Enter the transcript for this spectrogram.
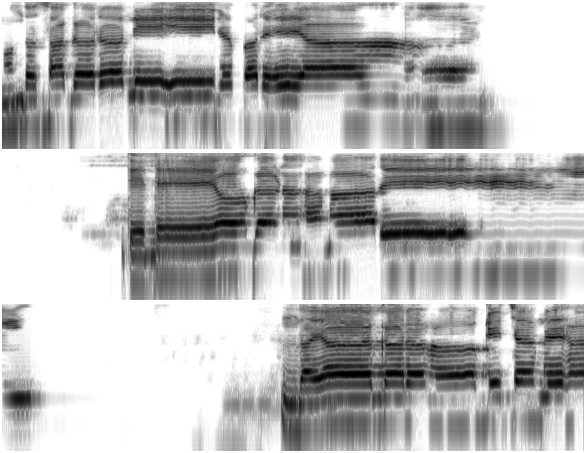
ਸਮੁੰਦ ਸਾਗਰ ਨੀਰ ਭਰਿਆ। ਤੇਤੇ ਔਗਣ ਹਮਾਰੇ। ਦਇਆ ਕਰ ਕਿਛ ਮਿਹਰ।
